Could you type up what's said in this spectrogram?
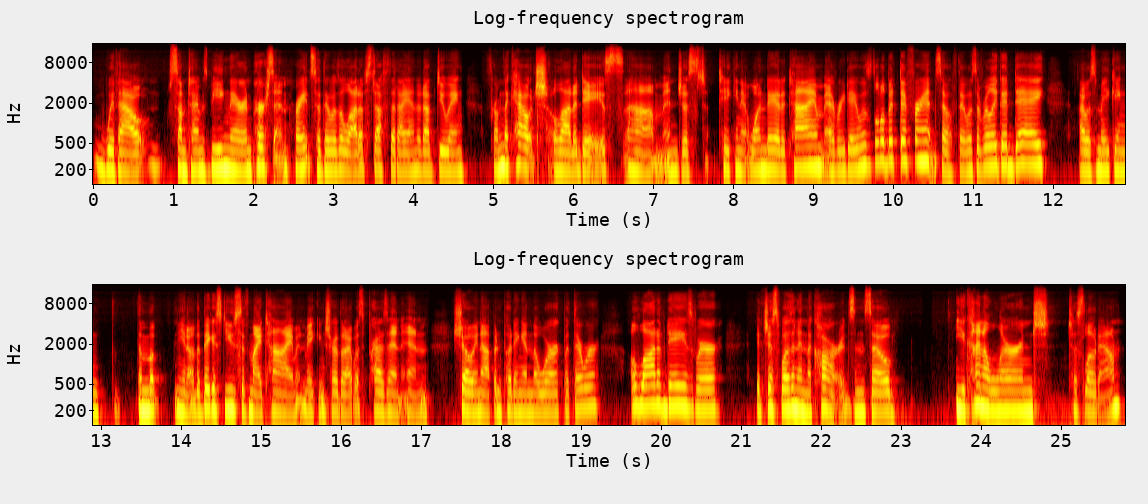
without sometimes being there in person, right? So there was a lot of stuff that I ended up doing from the couch a lot of days um, and just taking it one day at a time. Every day was a little bit different. So if there was a really good day, I was making the you know the biggest use of my time and making sure that I was present and showing up and putting in the work. But there were a lot of days where it just wasn't in the cards, and so you kind of learned to slow down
